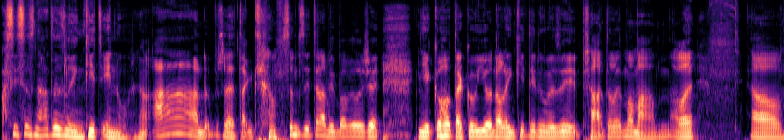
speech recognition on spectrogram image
asi se znáte z LinkedInu. Říkám, a dobře, tak tam jsem si teda vybavil, že někoho takového na LinkedInu mezi přátelema mám, ale uh,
